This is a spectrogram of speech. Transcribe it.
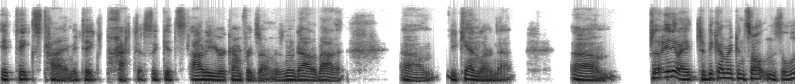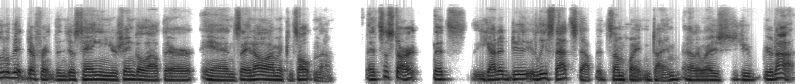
It takes time. It takes practice. It gets out of your comfort zone. There's no doubt about it. Um, you can learn that. Um, so anyway to become a consultant is a little bit different than just hanging your shingle out there and saying oh i'm a consultant now. It's a start. That's you got to do at least that step at some point in time. Otherwise you you're not.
